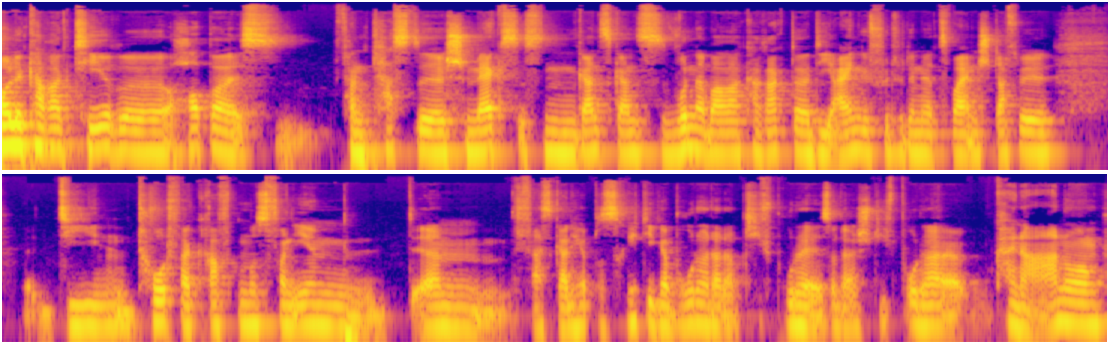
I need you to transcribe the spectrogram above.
Tolle Charaktere, Hopper ist fantastisch, Max ist ein ganz, ganz wunderbarer Charakter, die eingeführt wird in der zweiten Staffel die einen Tod verkraften muss von ihrem, ähm, ich weiß gar nicht, ob das richtiger Bruder oder Adoptivbruder ist oder Stiefbruder, keine Ahnung.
